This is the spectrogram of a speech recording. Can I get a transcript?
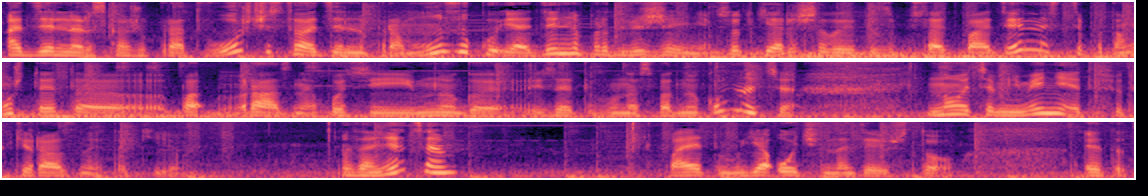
отдельно расскажу про творчество, отдельно про музыку и отдельно про движение. Все-таки я решила это записать по отдельности, потому что это разное. Хоть и много из этого у нас в одной комнате, но тем не менее это все-таки разные такие занятия. Поэтому я очень надеюсь, что этот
